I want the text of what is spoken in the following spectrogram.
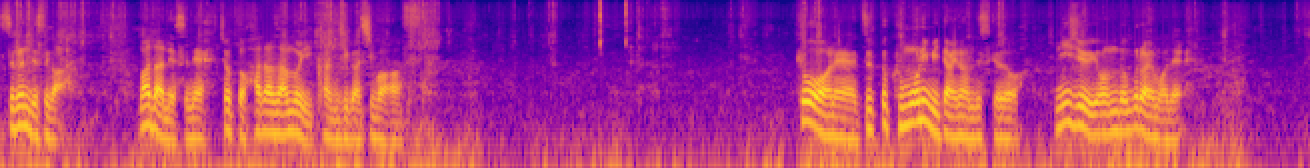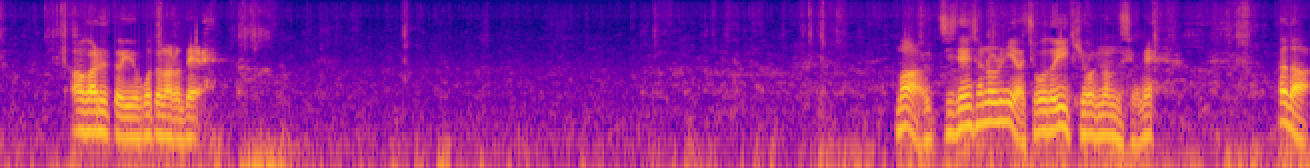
するんですが、まだですね、ちょっと肌寒い感じがします。今日はね、ずっと曇りみたいなんですけど、24度ぐらいまで上がるということなので、まあ、自転車乗るにはちょうどいい気温なんですよね。ただ、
